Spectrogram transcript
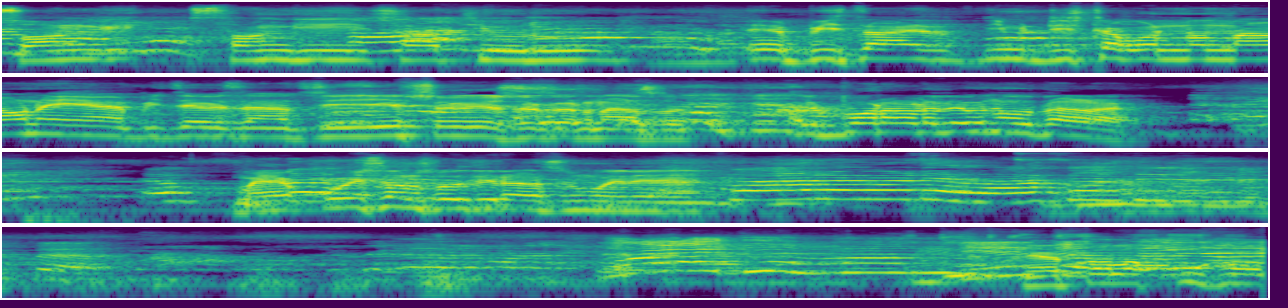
सङ्गी सङ्गी साथीहरू ए बिचा तिमी डिस्टर्ब गर्न नआउन यहाँ बिचा बिचा चाहिँ यसो यसो गर्न आएको देऊ न उताबाट म यहाँ क्वेसन सोधिरहेको छु मैले यहाँ त तल कुखो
